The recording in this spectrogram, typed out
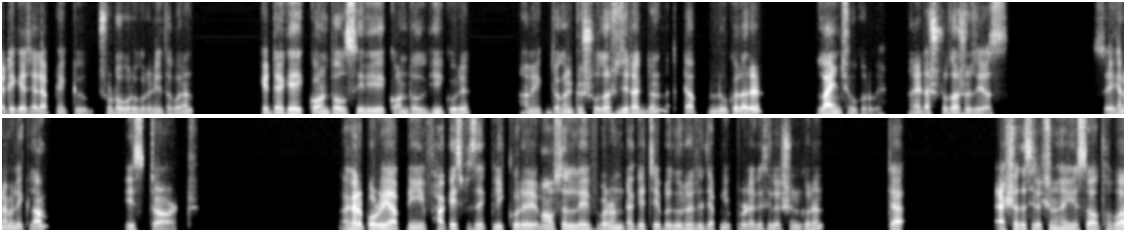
এটাকে চাইলে আপনি একটু ছোট বড় করে নিতে পারেন। এটাকে কন্ট্রোল সি দিয়ে কন্ট্রোল ভি করে আমি যখন একটু সোজাসুজি রাখবেন, একটা ব্লু কালারের লাইন শো করবে। মানে এটা সোজাসুজি আছে। সো এখানে আমি লিখলাম স্টার্ট রাখার পরে আপনি ফাঁকা স্পেসে ক্লিক করে মাউসের লেফট বাটনটাকে চেপে ধরে যদি আপনি পুরোটাকে সিলেকশন করেন, এটা একসাথে সিলেকশন হয়ে গেছে অথবা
